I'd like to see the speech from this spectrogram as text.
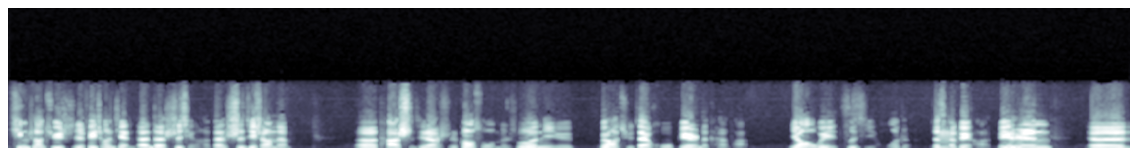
听上去是非常简单的事情哈，但实际上呢，呃，它实际上是告诉我们说，你不要去在乎别人的看法，要为自己活着，这才对哈。嗯、别人，呃，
